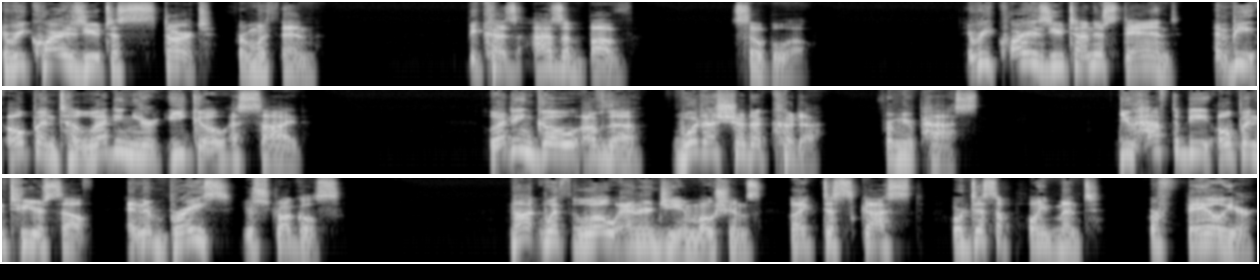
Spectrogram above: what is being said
it requires you to start from within. Because as above, so below. It requires you to understand and be open to letting your ego aside. Letting go of the woulda, shoulda, coulda from your past. You have to be open to yourself and embrace your struggles. Not with low energy emotions like disgust or disappointment or failure,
